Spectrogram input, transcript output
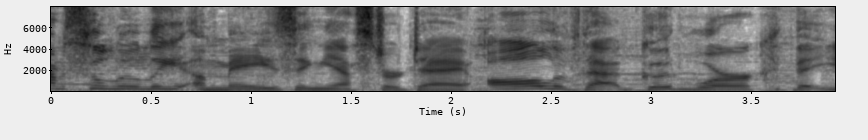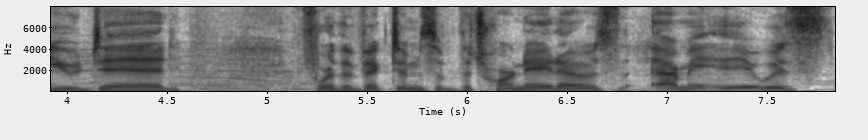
absolutely amazing yesterday. All of that good work that you did for the victims of the tornadoes. I mean, it was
